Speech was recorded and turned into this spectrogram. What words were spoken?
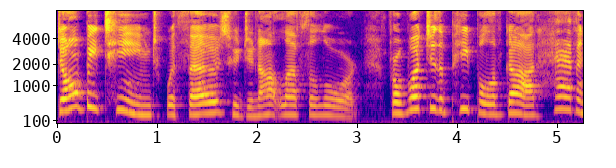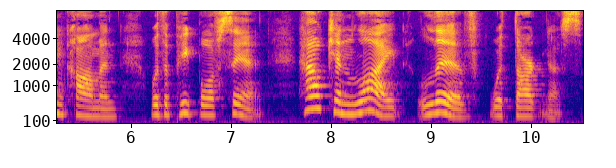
Don't be teamed with those who do not love the Lord. For what do the people of God have in common with the people of sin? How can light live with darkness?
